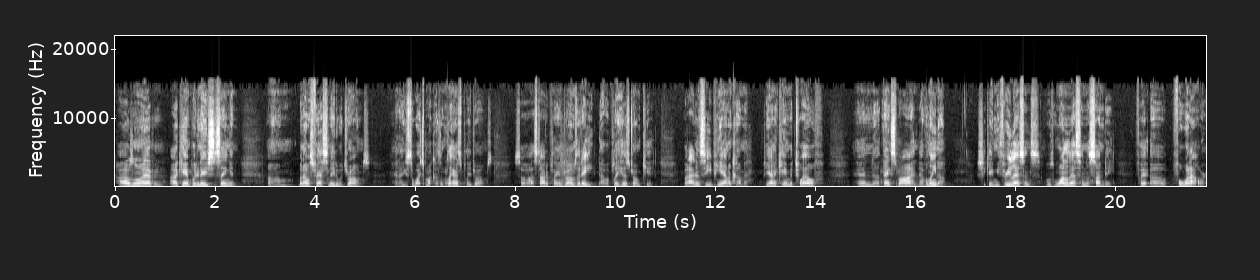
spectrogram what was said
how it was going to happen. I can't put an age to singing, um, but I was fascinated with drums. And I used to watch my cousin Clarence play drums. So I started playing drums at eight. I would play his drum kit. But I didn't see piano coming. Piano came at 12. And uh, thanks to my aunt, Evelina, she gave me three lessons. It was one lesson a Sunday for, uh, for one hour.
